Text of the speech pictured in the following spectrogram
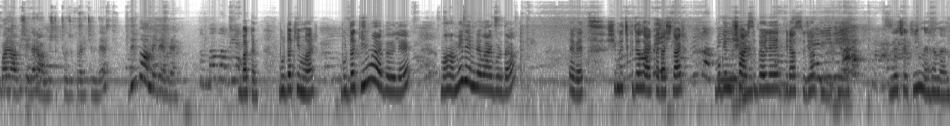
bayağı bir şeyler almıştık çocuklar için de. Değil mi Muhammed Emre? Bakın burada kim var? Burada kim var böyle? Muhammed Emre var burada. Evet. Şimdi çıkacağız arkadaşlar. Bugün dışarısı böyle biraz sıcak gözüküyor. Size çekeyim mi hemen?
